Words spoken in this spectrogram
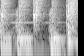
Thank you.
